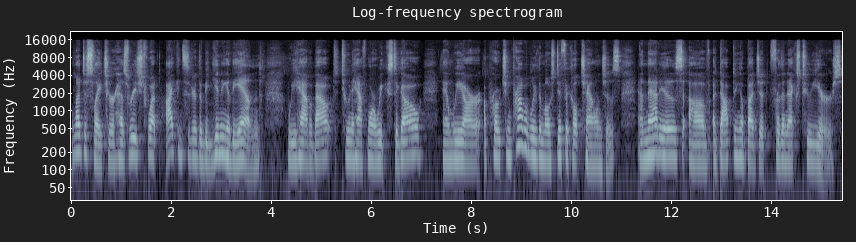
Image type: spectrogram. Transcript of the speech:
legislature has reached what I consider the beginning of the end. We have about two and a half more weeks to go, and we are approaching probably the most difficult challenges, and that is of adopting a budget for the next two years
